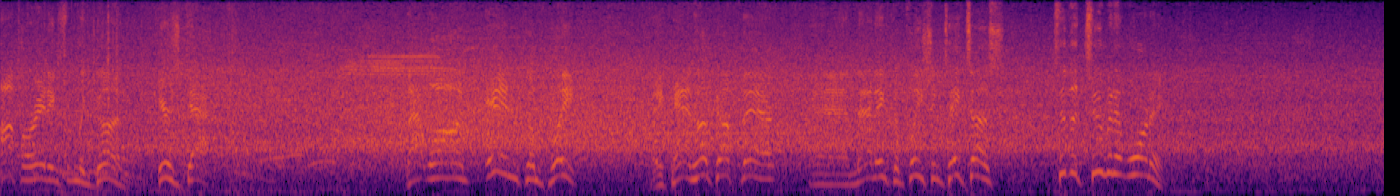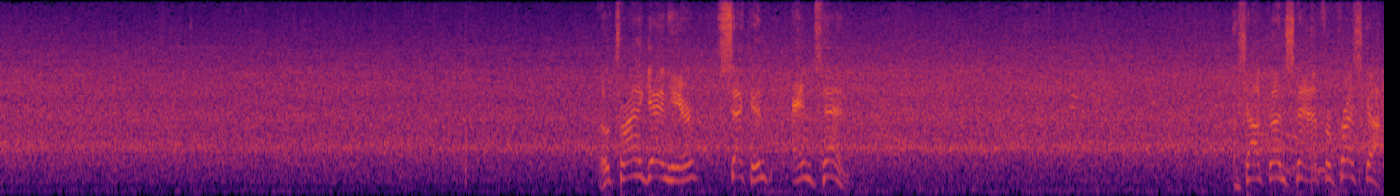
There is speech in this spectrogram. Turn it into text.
Operating from the gun, here's Dak. That one incomplete. They can't hook up there, and that incompletion takes us to the two-minute warning. They'll try again here, second and 10. A shotgun snap for Prescott.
